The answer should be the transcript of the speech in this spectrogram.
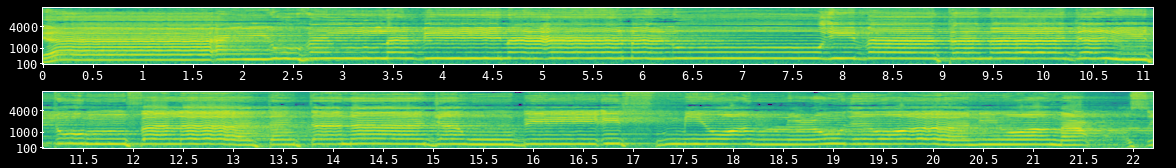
يا أيها الذين آمنوا إذا تناجيتم فلا تتناجوا بالإثم والعدوان ومعصية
